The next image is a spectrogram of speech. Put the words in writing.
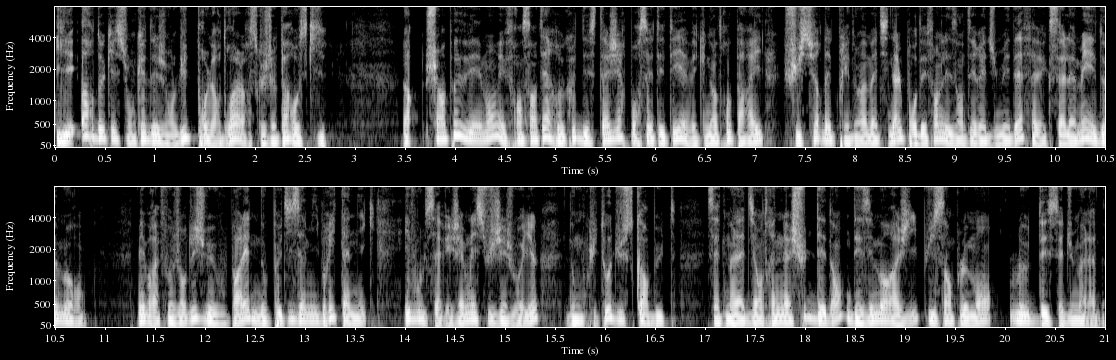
Il est hors de question que des gens luttent pour leurs droits lorsque je pars au ski. Alors, je suis un peu véhément, mais France Inter recrute des stagiaires pour cet été avec une intro pareille. Je suis sûr d'être pris dans la matinale pour défendre les intérêts du MEDEF avec Salamé et Demorand. Mais bref, aujourd'hui, je vais vous parler de nos petits amis britanniques. Et vous le savez, j'aime les sujets joyeux, donc plutôt du scorbut. Cette maladie entraîne la chute des dents, des hémorragies, puis simplement le décès du malade.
